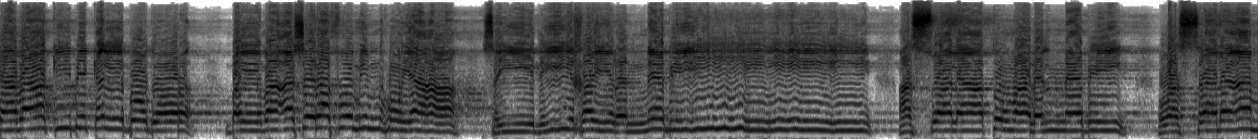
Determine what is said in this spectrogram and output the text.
കവാകിബി കൽബുദൂർ ബൽ വഅശ്റഫു മിൻഹു യാ സയ്യിദി ഖൈറൻ നബി അസ്സലാത്തു അലൻ നബി والسلام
